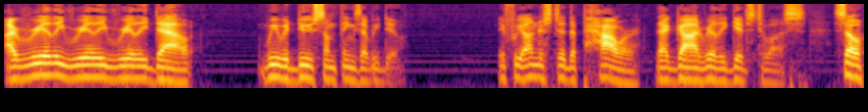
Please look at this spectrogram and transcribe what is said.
I really, really, really doubt we would do some things that we do if we understood the power that God really gives to us. So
